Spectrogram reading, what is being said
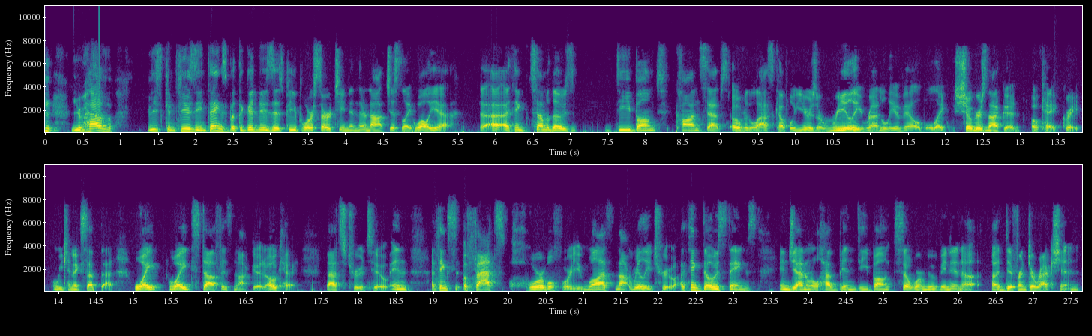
you have these confusing things, but the good news is people are searching and they're not just like, well, yeah. I, I think some of those debunked concepts over the last couple years are really readily available. Like sugar's not good. Okay, great. We can accept that. White white stuff is not good. Okay. That's true too. And I think fat's horrible for you. Well, that's not really true. I think those things in general have been debunked, so we're moving in a, a different direction.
